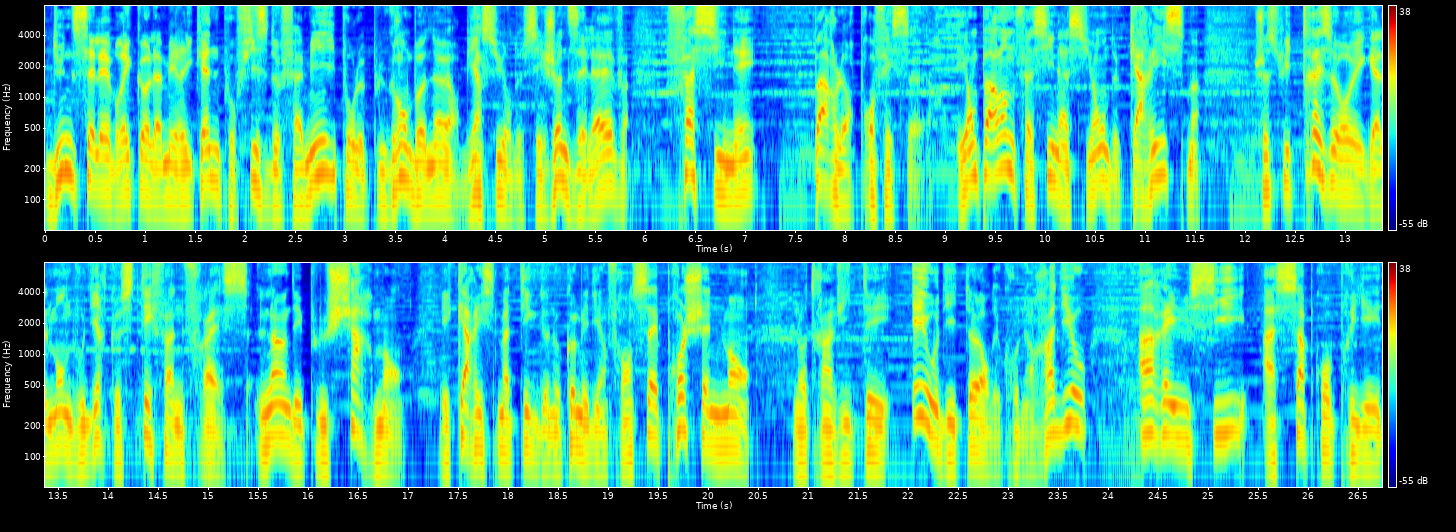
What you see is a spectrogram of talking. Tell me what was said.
d'une célèbre école américaine pour fils de famille pour le plus grand bonheur bien sûr de ses jeunes élèves fascinés par leur professeur. Et en parlant de fascination, de charisme, je suis très heureux également de vous dire que Stéphane Fraisse, l'un des plus charmants et charismatiques de nos comédiens français, prochainement notre invité et auditeur de Crooner Radio, a réussi à s'approprier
